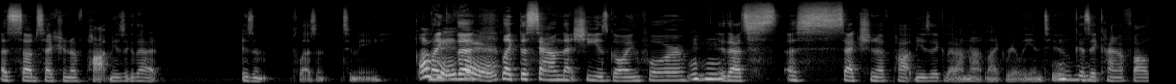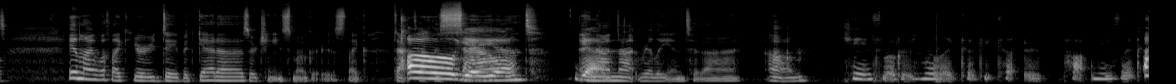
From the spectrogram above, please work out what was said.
a subsection of pop music that isn't pleasant to me. okay, like the fair. Mm-hmm. like the sound that she is going for. That's a section of pop music that I'm not like really into Mm-hmm. because it kind of falls in line with like your David Guetta's or Chainsmokers, like that type Oh, of yeah, yeah. sound. Yeah. And I'm not really into that. Um, Chainsmokers more like cookie cutter pop music.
